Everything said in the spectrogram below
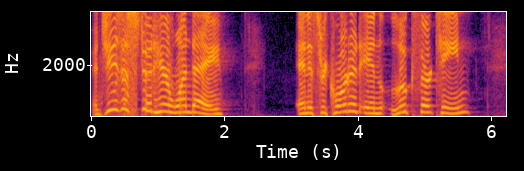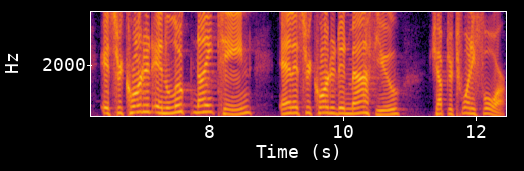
And Jesus stood here one day, and it's recorded in Luke 13, it's recorded in Luke 19, and it's recorded in Matthew chapter 24.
